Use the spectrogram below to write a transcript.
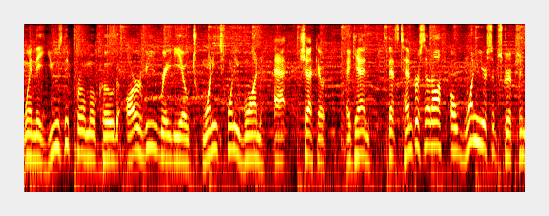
when they use the promo code RVRadio2021 at checkout. Again, that's 10% off a one year subscription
